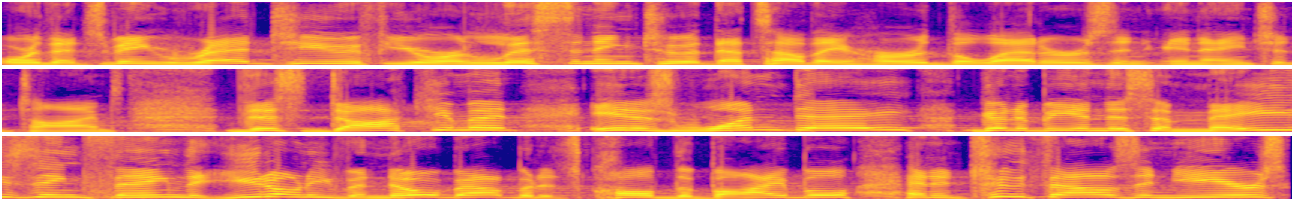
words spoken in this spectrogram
or that's being read to you if you are listening to it, that's how they heard the letters in, in ancient times. This document, it is one day going to be in this amazing thing that you don't even know about, but it's called the Bible. And in 2,000 years,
